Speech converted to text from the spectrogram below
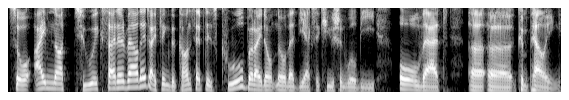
So i'm not too excited about it. I think the concept is cool but i don't know that the execution will be all that uh, uh, compelling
